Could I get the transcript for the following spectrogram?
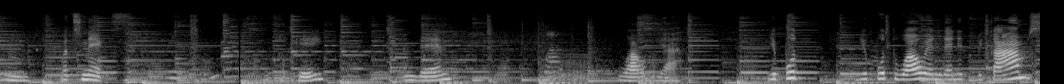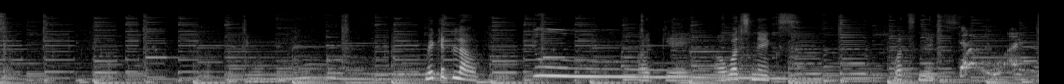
Hmm. What's next? Okay. And then Wow. wow, yeah. You put you put wow and then it becomes Make it loud. Okay. Oh, what's next? What's next? That one.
